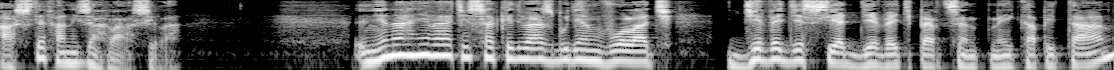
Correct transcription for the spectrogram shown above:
a Stefany zahlásila – Nenahneváte sa, keď vás budem volať 99-percentný kapitán?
